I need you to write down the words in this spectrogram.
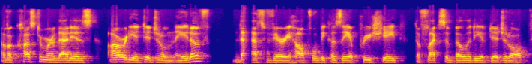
of a customer that is already a digital native that's very helpful because they appreciate the flexibility of digital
